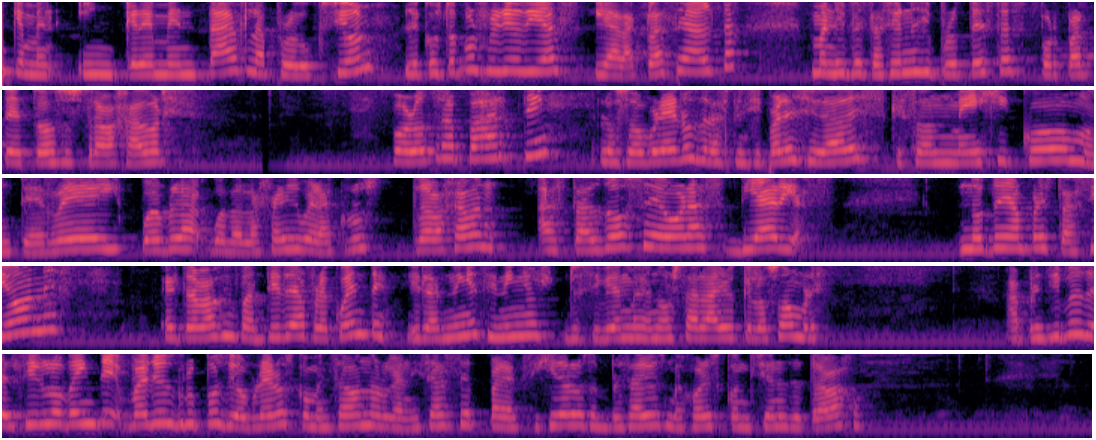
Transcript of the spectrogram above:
incrementar la producción le costó a Porfirio Díaz y a la clase alta manifestaciones y protestas por parte de todos sus trabajadores. Por otra parte, los obreros de las principales ciudades, que son México, Monterrey, Puebla, Guadalajara y Veracruz, trabajaban hasta 12 horas diarias. No tenían prestaciones, el trabajo infantil era frecuente y las niñas y niños recibían menor salario que los hombres. A principios del siglo XX, varios grupos de obreros comenzaron a organizarse para exigir a los empresarios mejores condiciones de trabajo.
